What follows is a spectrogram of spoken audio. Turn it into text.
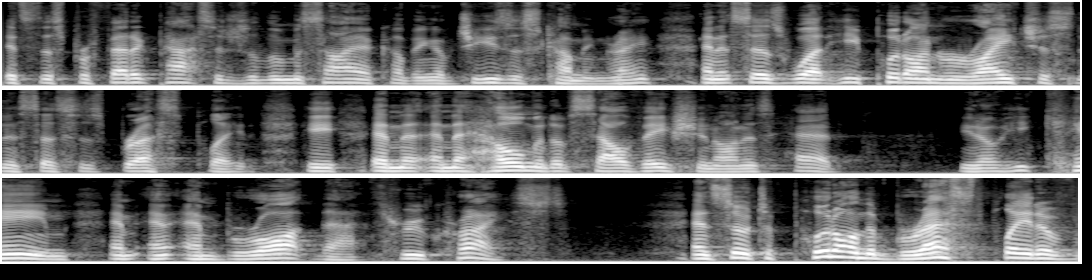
it's this prophetic passage of the Messiah coming of Jesus coming right? And it says what? He put on righteousness as his breastplate. He and the and the helmet of salvation on his head. You know he came and, and, and brought that through Christ. And so to put on the breastplate of,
